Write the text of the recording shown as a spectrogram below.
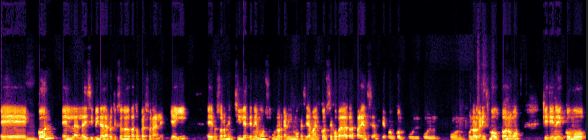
eh, mm. con la, disciplina de la protección de los datos personales. Y ahí eh, nosotros en Chile tenemos un organismo que se llama el Consejo para la Transparencia, que es un, organismo autónomo que tiene como,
